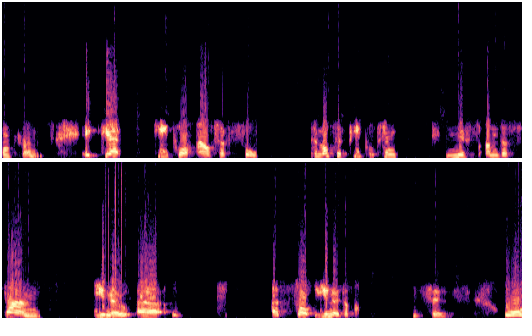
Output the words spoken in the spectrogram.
conference, it gets people out of thought. A lot of people tend to misunderstand, you know, uh, so, you know, the consequences or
